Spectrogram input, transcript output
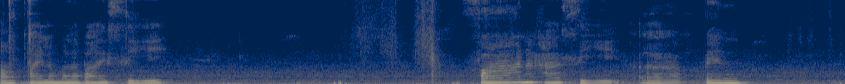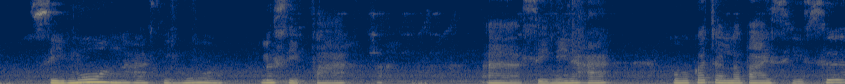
ต่อไปเรามาระบายสี ฟ้านะคะ สีเอ่อเป็นสีม่วงนะคะ สีม่วงหรือสีฟ้าอ่าสีนี้นะคะครูก็จะระบายสีเสื้อ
